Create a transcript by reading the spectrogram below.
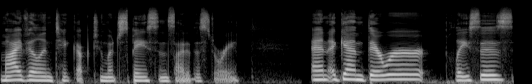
my villain take up too much space inside of the story. And again, there were places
